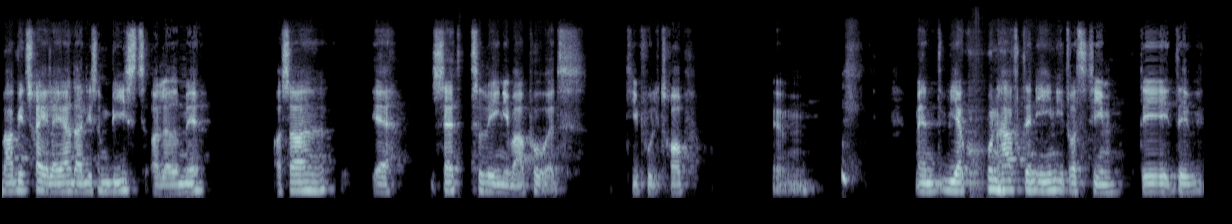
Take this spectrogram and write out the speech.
var vi tre lærere, der ligesom viste og lavede med. Og så ja, satte vi egentlig bare på, at de fuldt trop. Øhm, men vi har kun haft den ene idrætsteam. Det, det,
